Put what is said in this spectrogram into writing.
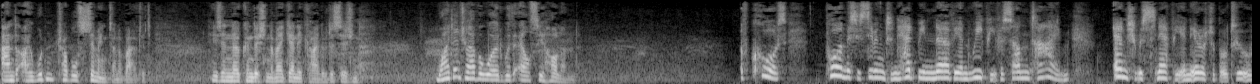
And I wouldn't trouble Symmington about it. He's in no condition to make any kind of decision. Why don't you have a word with Elsie Holland? Of course, poor Mrs. Symmington had been nervy and weepy for some time. And she was snappy and irritable, too.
